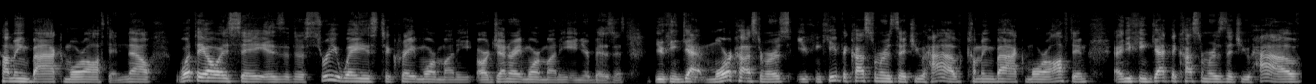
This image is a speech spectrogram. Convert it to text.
coming back more often. Now, what they always say is that there's three ways to create more money or generate more money in your business. You can get more customers, you can keep the customers that you have coming back more often, and you can get the customers that you have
